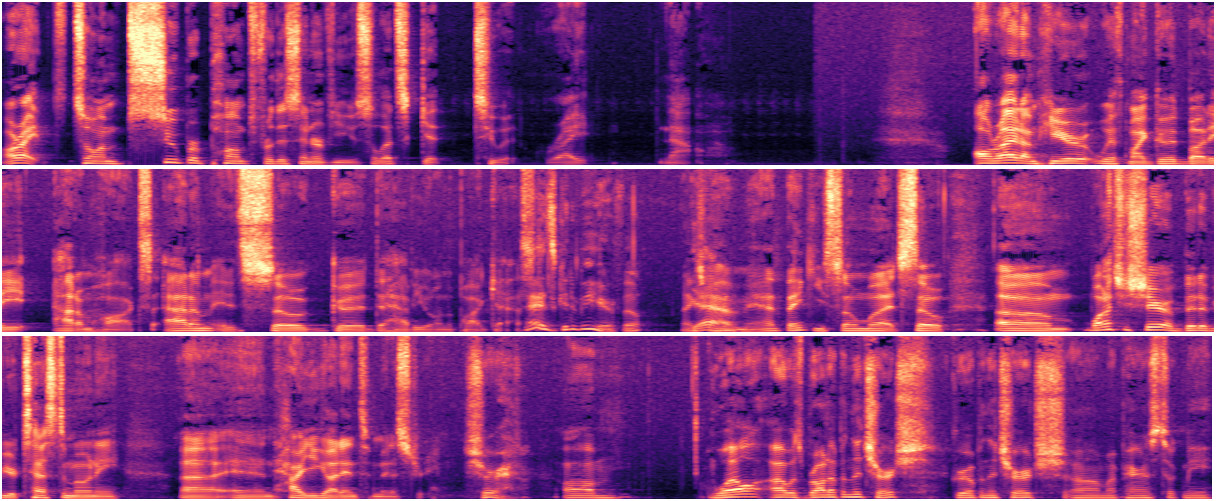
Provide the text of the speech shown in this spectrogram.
All right, so I'm super pumped for this interview, so let's get to it right now. All right, I'm here with my good buddy Adam Hawks. Adam, it is so good to have you on the podcast. Hey, it's good to be here, Phil. Thanks yeah, man. Thank you so much. So, um, why don't you share a bit of your testimony uh, and how you got into ministry? Sure. Um, well, I was brought up in the church, grew up in the church. Uh, my parents took me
